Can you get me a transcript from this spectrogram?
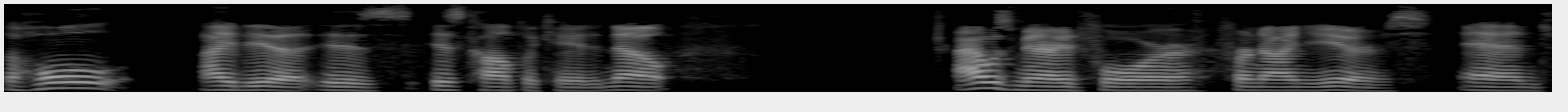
the whole idea is, is complicated. Now, I was married for, for nine years and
